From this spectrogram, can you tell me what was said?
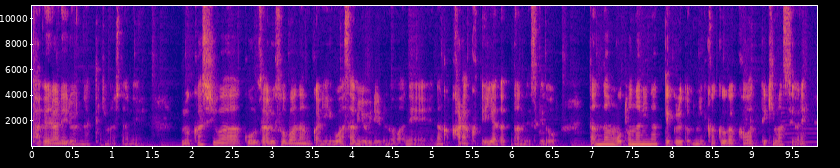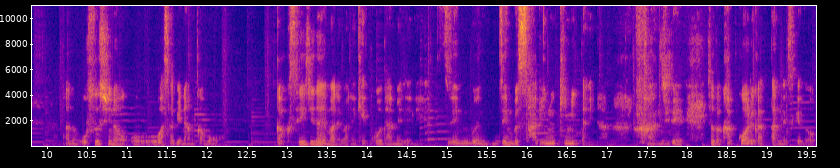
食べられるようになってきましたね。昔は、こう、ざるそばなんかにわさびを入れるのはね、なんか辛くて嫌だったんですけど、だんだん大人になってくると味覚が変わってきますよね。あの、お寿司のわさびなんかも、学生時代まではね、結構ダメでね、全部、全部サビ抜きみたいな 感じで、ちょっと格好悪かったんですけど、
